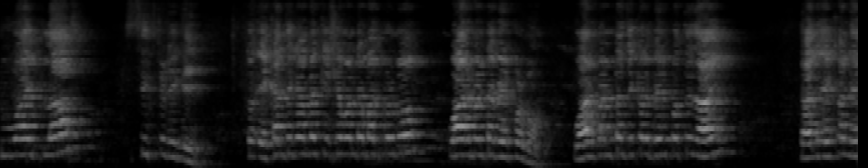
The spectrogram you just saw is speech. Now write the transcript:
two Y plus sixty degree তো এখান থেকে আমরা কিসের মানটা বার করব? ওয়ার বের করব। ওয়ার যেখানে বের করতে যাই, তাহলে এখানে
